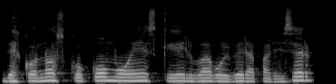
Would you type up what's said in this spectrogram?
desconozco cómo es que él va a volver a aparecer.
